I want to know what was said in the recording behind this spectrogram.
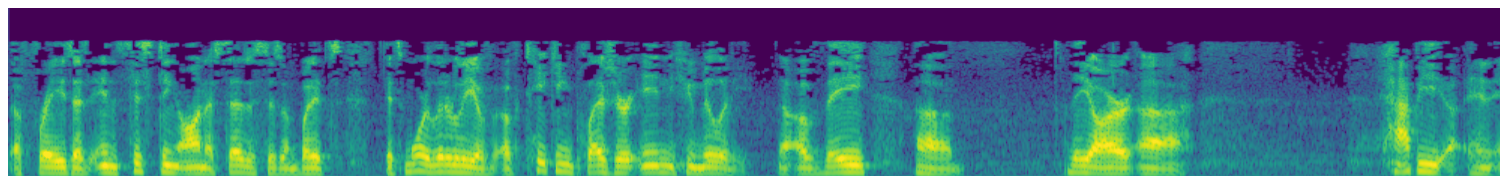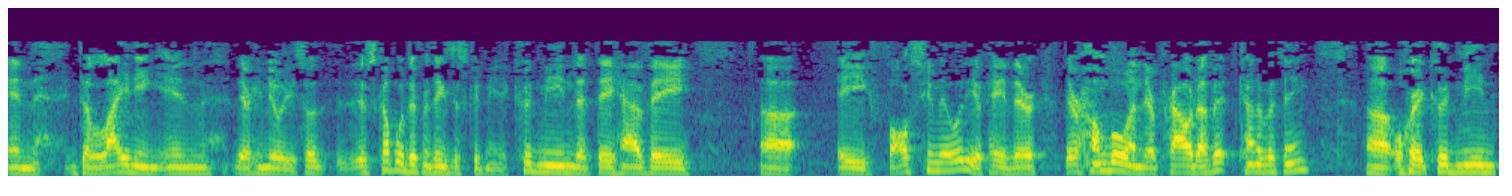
a phrase as insisting on asceticism, but it's it's more literally of, of taking pleasure in humility. Uh, of they uh, they are uh, happy and, and, delighting in their humility. So there's a couple of different things this could mean. It could mean that they have a uh, a false humility of hey they're they're humble and they're proud of it kind of a thing uh, or it could mean,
